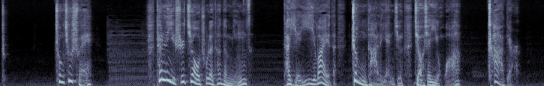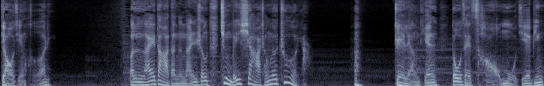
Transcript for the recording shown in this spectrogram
庄庄秋水，他立时叫出了他的名字。他也意外地睁大了眼睛，脚下一滑，差点掉进河里。本来大胆的男生，竟被吓成了这样。这两天都在草木皆兵、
